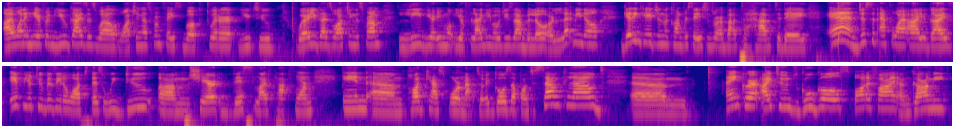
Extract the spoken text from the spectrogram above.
I want to hear from you guys as well, watching us from Facebook, Twitter, YouTube. Where are you guys watching this from? Leave your emo your flag emojis down below or let me know. Get engaged in the conversations we're about to have today. And just an FYI, you guys, if you're too busy to watch this, we do um, share this live platform in um, podcast format. So it goes up onto SoundCloud, um, Anchor, iTunes, Google, Spotify, Anghami,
